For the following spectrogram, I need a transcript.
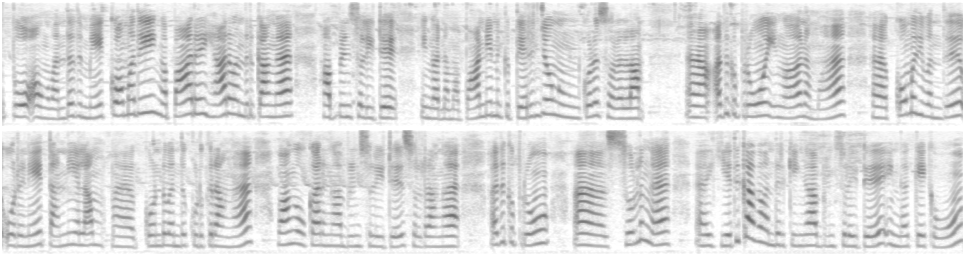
இப்போது அவங்க வந்ததுமே கோமதி இங்கே பாரு யார் வந்திருக்காங்க? அப்படின்னு சொல்லிட்டு இங்கே நம்ம பாண்டியனுக்கு தெரிஞ்சவங்க கூட சொல்லலாம். அதுக்கப்புறம் இங்கே நம்ம கோமதி வந்து உடனே தண்ணியெல்லாம் கொண்டு வந்து கொடுக்குறாங்க. வாங்க உட்காருங்க அப்படின்னு சொல்லிட்டு சொல்கிறாங்க அதுக்கப்புறம் சொல்லுங்கள் எதுக்காக வந்திருக்கீங்க? அப்படின்னு சொல்லிட்டு இங்கே கேட்கவும்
